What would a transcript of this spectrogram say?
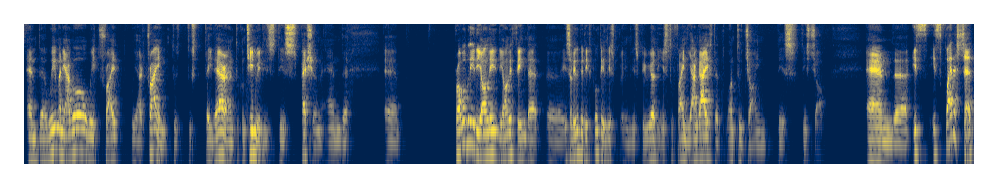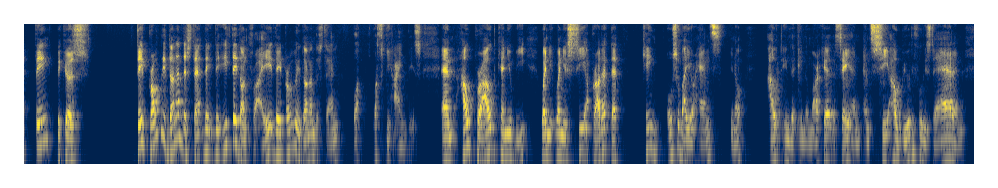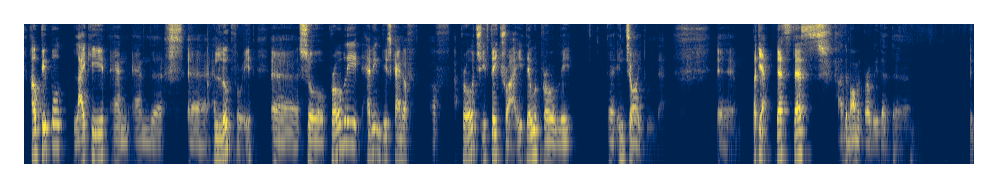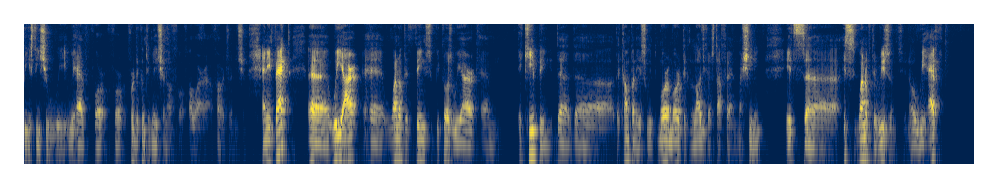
and we Maniago, we tried we are trying to, to stay there and to continue this this passion. And uh, uh, probably the only the only thing that uh, is a little bit difficult in this in this period is to find young guys that want to join this this job. And uh, it's it's quite a sad thing because they probably don't understand they, they, if they don't try they probably don't understand what what's behind this. And how proud can you be when when you see a product that came also by your hands you know out in the in the market say and and see how beautiful is that and how people like it and and uh, uh, and look for it. Uh, so probably having this kind of of approach if they try they would probably uh, enjoy doing that. Um, but yeah that's that's at the moment probably the, the the biggest issue we, we have for, for, for the continuation of, of our our tradition. And in fact, uh, we are uh, one of the things because we are um, equipping the, the, the companies with more and more technological stuff and machining. It's uh, it's one of the reasons. You know, we have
